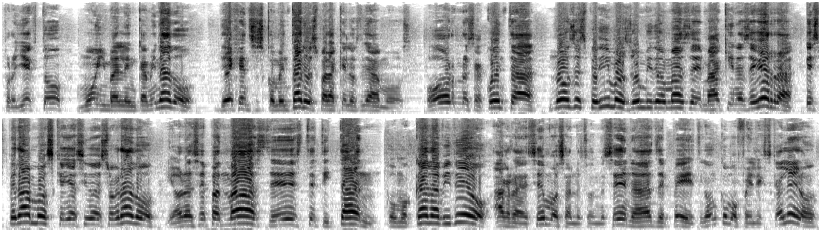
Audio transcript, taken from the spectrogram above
proyecto muy mal encaminado? Dejen sus comentarios para que los leamos. Por nuestra cuenta, nos despedimos de un video más de Máquinas de Guerra. Esperamos que haya sido de su agrado y ahora sepan más de este titán. Como cada video, agradecemos a nuestros mecenas de Patreon como Félix Calero,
